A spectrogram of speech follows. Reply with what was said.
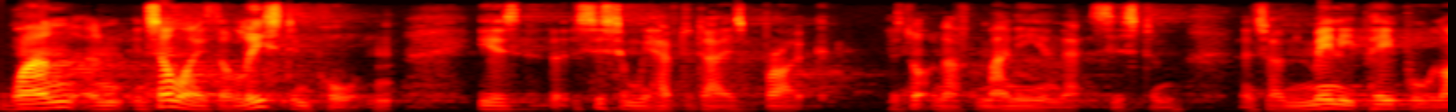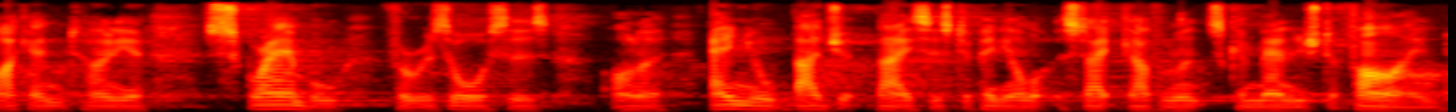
One, and in some ways the least important, is that the system we have today is broke. There's not enough money in that system. And so many people, like Antonia, scramble for resources on an annual budget basis, depending on what the state governments can manage to find,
